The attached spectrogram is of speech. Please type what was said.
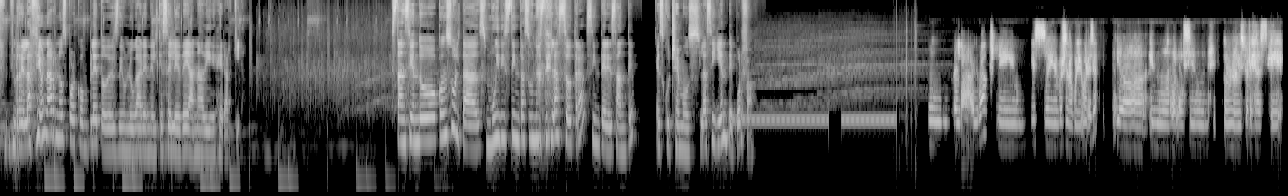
relacionarnos por completo desde un lugar en el que se le dé a nadie jerarquía. Están siendo consultas muy distintas unas de las otras, interesante. Escuchemos la siguiente, porfa. Hola Alba, eh, soy una persona polimorosa. Yo en una relación con una de mis parejas de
